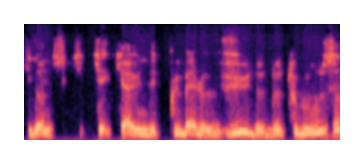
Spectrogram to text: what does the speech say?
qui donne, qui, qui a une des plus belles vues de, de Toulouse.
